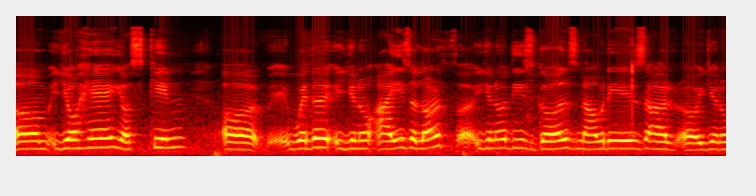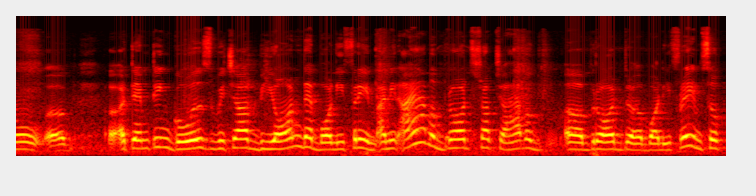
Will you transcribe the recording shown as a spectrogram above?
Um, your hair, your skin, uh, whether, you know, eyes, a lot of, uh, you know, these girls nowadays are, uh, you know, uh, attempting goals which are beyond their body frame. I mean, I have a broad structure, I have a, a broad uh, body frame. So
